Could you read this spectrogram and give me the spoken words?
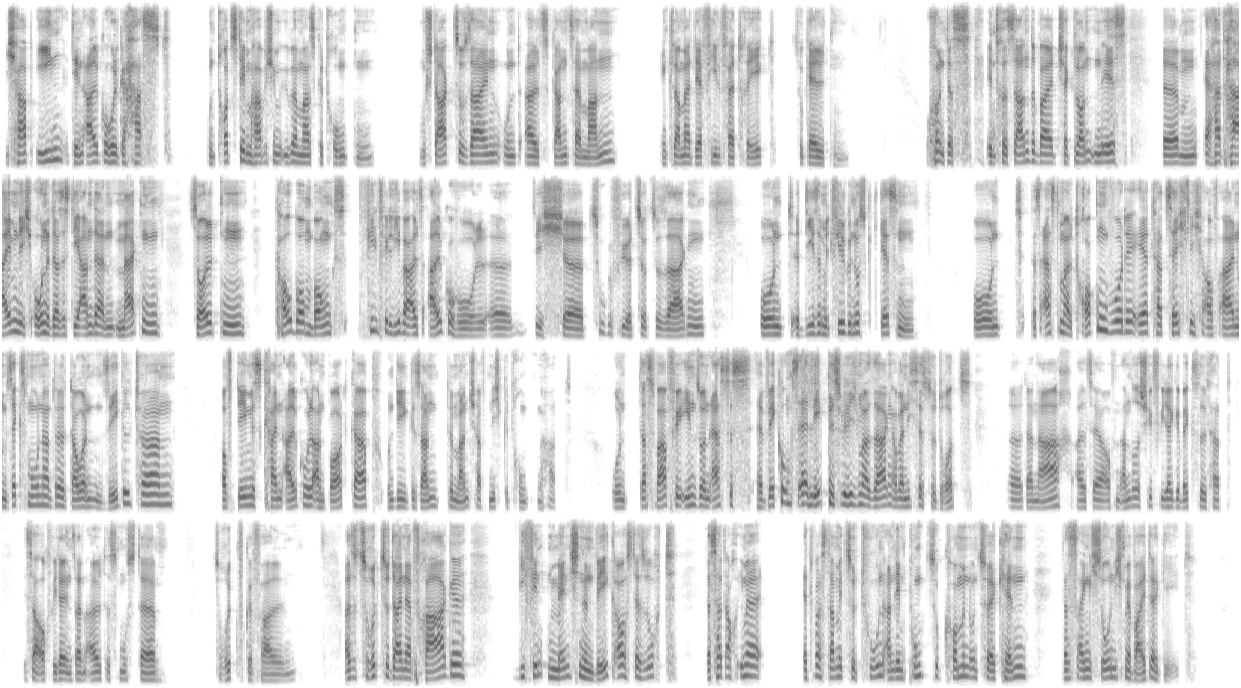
ich habe ihn, den Alkohol, gehasst und trotzdem habe ich im Übermaß getrunken, um stark zu sein und als ganzer Mann, in Klammer, der viel verträgt, zu gelten. Und das Interessante bei Jack London ist, ähm, er hat heimlich, ohne dass es die anderen merken sollten, Kaubonbons viel, viel lieber als Alkohol äh, sich äh, zugeführt sozusagen und äh, diese mit viel Genuss gegessen. Und das erste Mal trocken wurde er tatsächlich auf einem sechs Monate dauernden Segeltörn, auf dem es kein Alkohol an Bord gab und die gesamte Mannschaft nicht getrunken hat. Und das war für ihn so ein erstes Erweckungserlebnis, will ich mal sagen, aber nichtsdestotrotz äh, danach, als er auf ein anderes Schiff wieder gewechselt hat, ist er auch wieder in sein altes Muster zurückgefallen. Also zurück zu deiner Frage, wie finden Menschen einen Weg aus der Sucht? Das hat auch immer etwas damit zu tun, an den Punkt zu kommen und zu erkennen, dass es eigentlich so nicht mehr weitergeht.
